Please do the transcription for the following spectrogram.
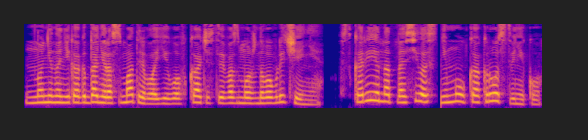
Но Нина никогда не рассматривала его в качестве возможного влечения. Скорее, она относилась к нему как к родственнику.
